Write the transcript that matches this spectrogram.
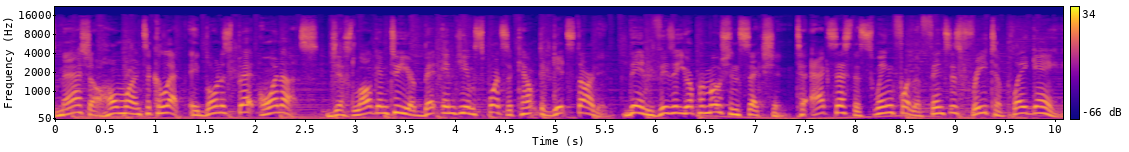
Smash a home run to collect a bonus bet on us. Just log into your BetMGM Sports account to get started. Then visit your promotion section to access the Swing for the Fences free to play game.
